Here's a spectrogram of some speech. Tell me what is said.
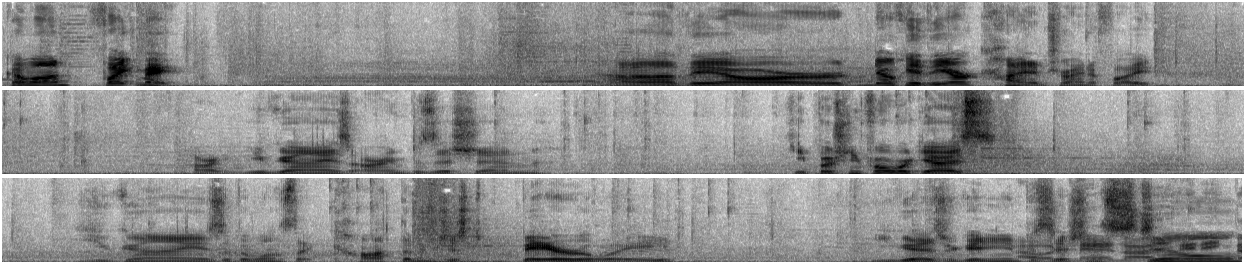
Come on, fight me! Uh, they are... Okay, they are kind of trying to fight. Alright, you guys are in position. Keep pushing forward, guys. You guys are the ones that caught them just barely. You guys are getting in position still.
